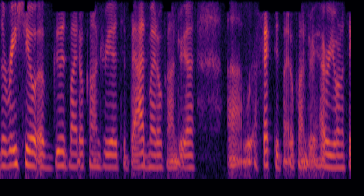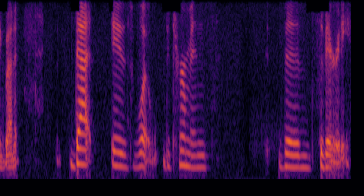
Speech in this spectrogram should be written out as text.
the ratio of good mitochondria to bad mitochondria, uh, or affected mitochondria, however you want to think about it, that is what determines the severity.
